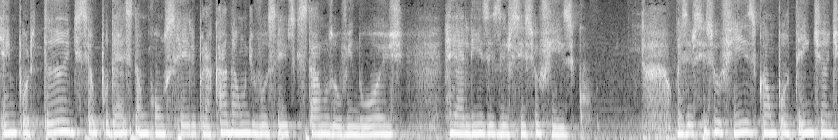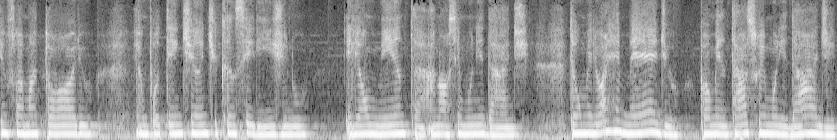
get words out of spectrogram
E é importante, se eu pudesse dar um conselho para cada um de vocês que está nos ouvindo hoje, realize exercício físico. O exercício físico é um potente anti-inflamatório, é um potente anticancerígeno, ele aumenta a nossa imunidade. Então, o melhor remédio para aumentar a sua imunidade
